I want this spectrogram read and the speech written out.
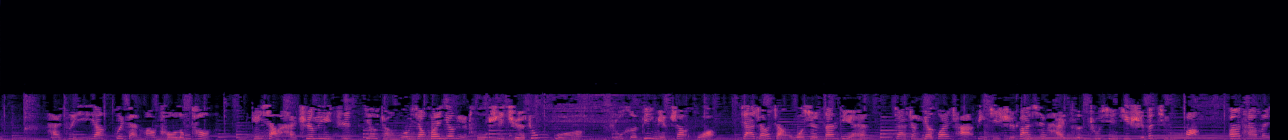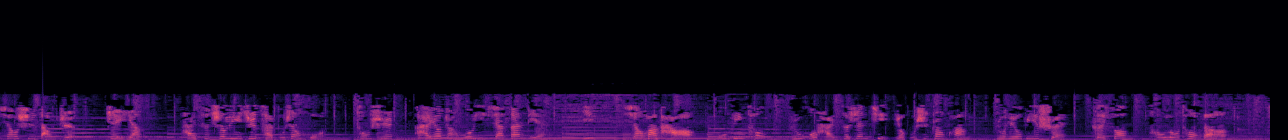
孩子一样会感冒、喉咙痛。给小孩吃荔枝要掌握相关优劣图视觉中国，如何避免上火？家长掌握这三点，家长要观察并及时发现孩子出现积食的情况，帮他们消失导致，这样孩子吃荔枝才不上火。同时还要掌握以下三点：一、消化好，无病痛。如果孩子身体有不适状况，如流鼻水、咳嗽、喉咙痛等。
